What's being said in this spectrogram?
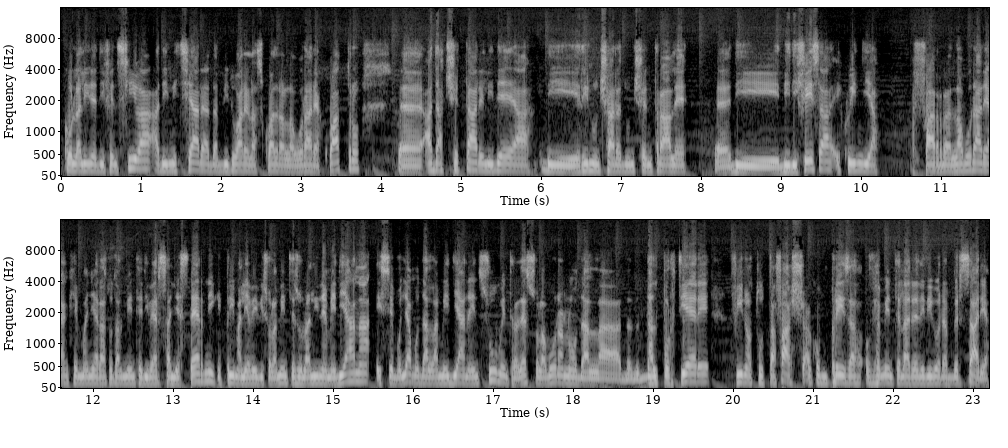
con la linea difensiva, ad iniziare ad abituare la squadra a lavorare a 4, eh, ad accettare l'idea di rinunciare ad un centrale eh, di, di difesa e quindi a far lavorare anche in maniera totalmente diversa gli esterni che prima li avevi solamente sulla linea mediana e se vogliamo dalla mediana in su mentre adesso lavorano dalla, da, dal portiere fino a tutta fascia compresa ovviamente l'area di rigore avversaria.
